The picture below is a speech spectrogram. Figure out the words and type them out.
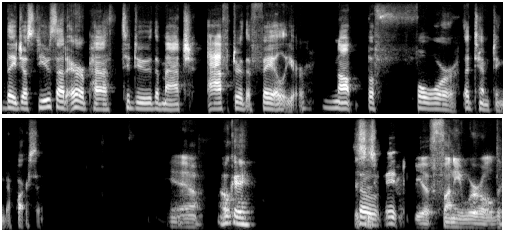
they just use that error path to do the match after the failure, not before attempting to parse it. Yeah, okay. This is So it, gonna be a funny world.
